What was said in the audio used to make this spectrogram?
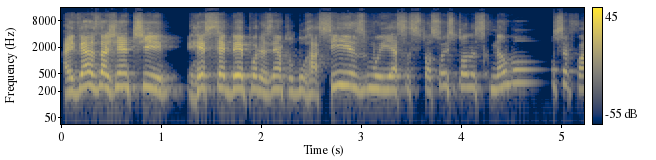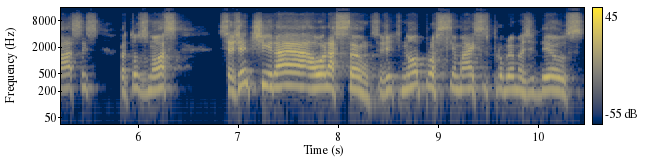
ao invés da gente receber, por exemplo, do racismo e essas situações todas que não vão ser fáceis para todos nós, se a gente tirar a oração, se a gente não aproximar esses problemas de Deus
